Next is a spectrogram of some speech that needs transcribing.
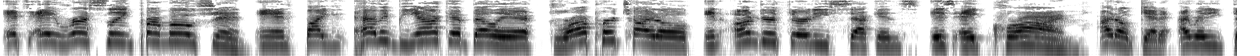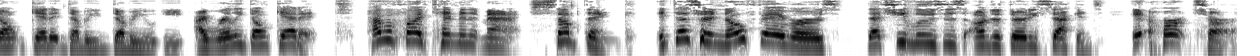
It's a wrestling promotion. And by having Bianca Belair drop her title in under 30 seconds is a crime. I don't get it. I really don't get it, WWE. I really don't get it. Have a 5-10 minute match. Something. It does her no favors that she loses under 30 seconds it hurts her.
